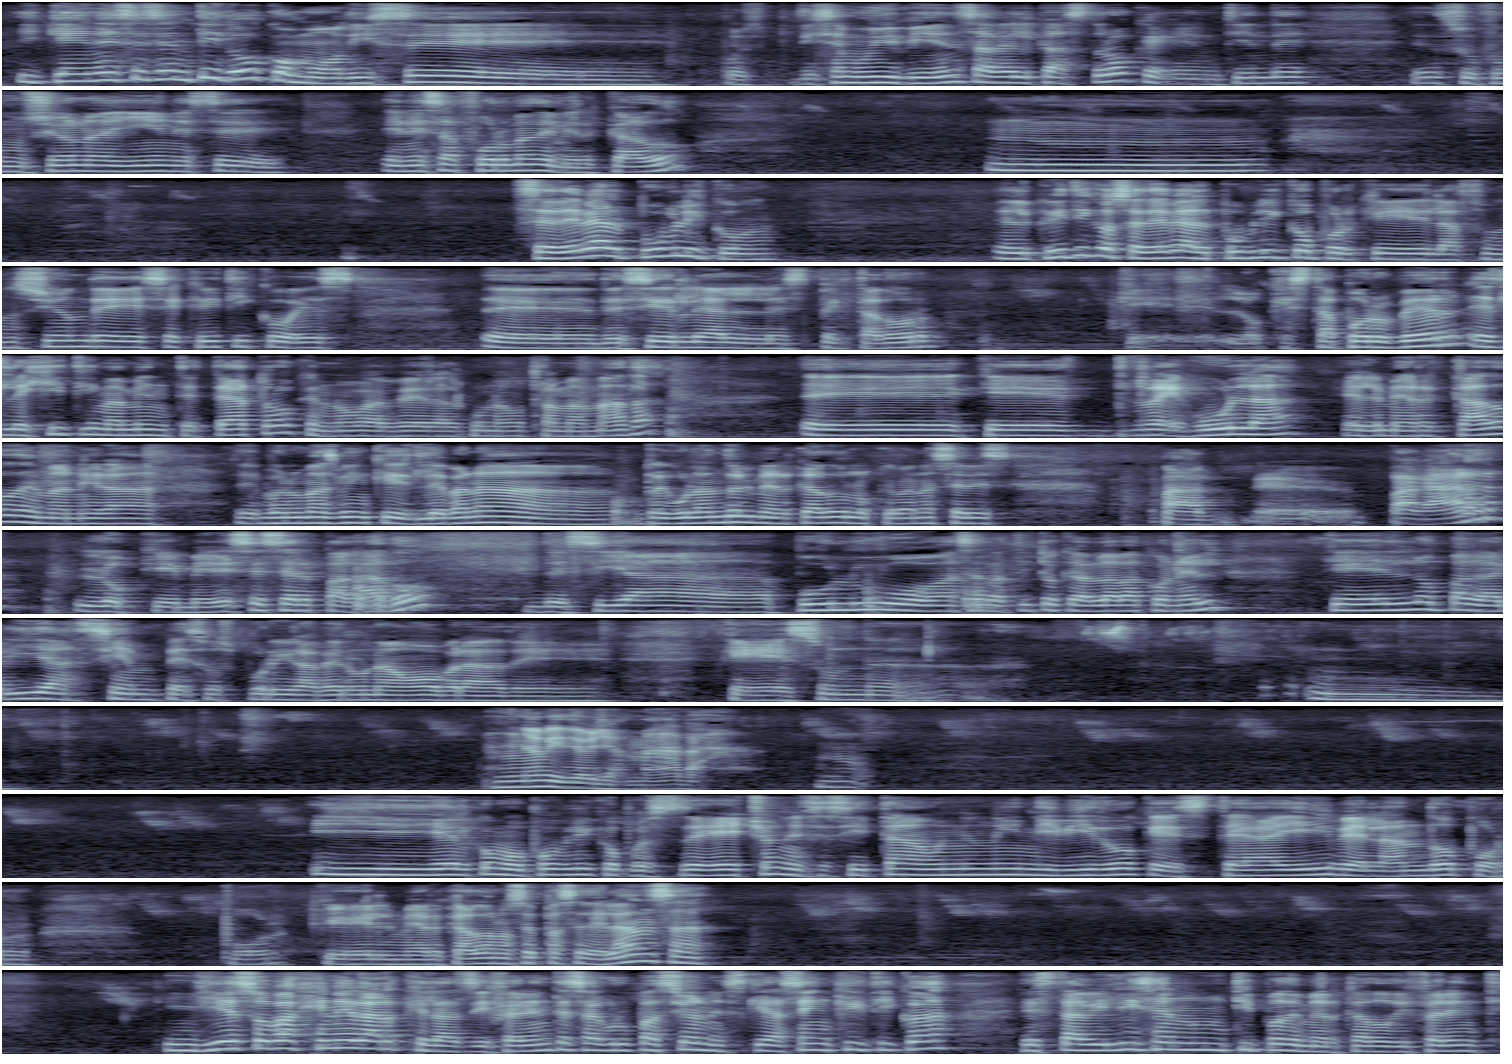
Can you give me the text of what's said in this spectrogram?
Y que en ese sentido, como dice, pues dice muy bien Sabel Castro, que entiende eh, su función ahí en, ese, en esa forma de mercado, se debe al público. El crítico se debe al público porque la función de ese crítico es eh, decirle al espectador que lo que está por ver es legítimamente teatro, que no va a haber alguna otra mamada, eh, que regula el mercado de manera, eh, bueno, más bien que le van a, regulando el mercado, lo que van a hacer es pagar lo que merece ser pagado Decía Pulu hace ratito que hablaba con él que él no pagaría 100 pesos por ir a ver una obra de que es una una videollamada, ¿no? Y él como público, pues de hecho necesita un individuo que esté ahí velando por, porque el mercado no se pase de lanza. Y eso va a generar que las diferentes agrupaciones que hacen crítica estabilicen un tipo de mercado diferente.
